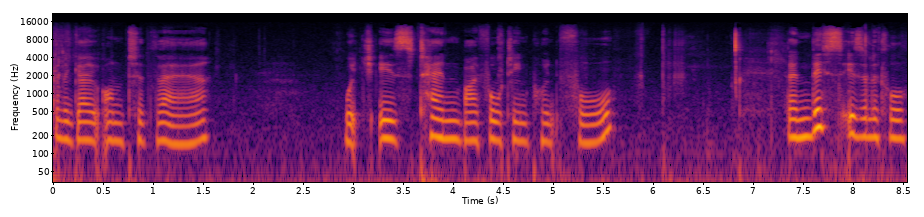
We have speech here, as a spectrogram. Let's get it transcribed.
going to go onto there which is 10 by 14.4 then this is a little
